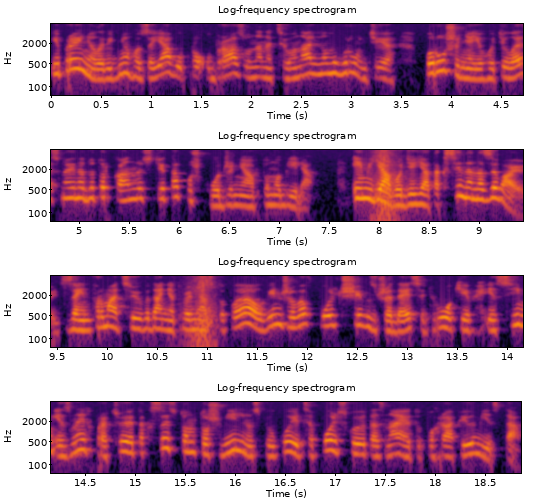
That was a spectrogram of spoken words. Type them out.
і прийняли від нього заяву про образу на національному ґрунті, порушення його тілесної недоторканності та пошкодження автомобіля. Ім'я водія таксі не називають за інформацією видання Троймясто ПЛ. Він живе в Польщі вже 10 років, і сім із них працює таксистом, тож вільно спілкується польською та знає топографію міста.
